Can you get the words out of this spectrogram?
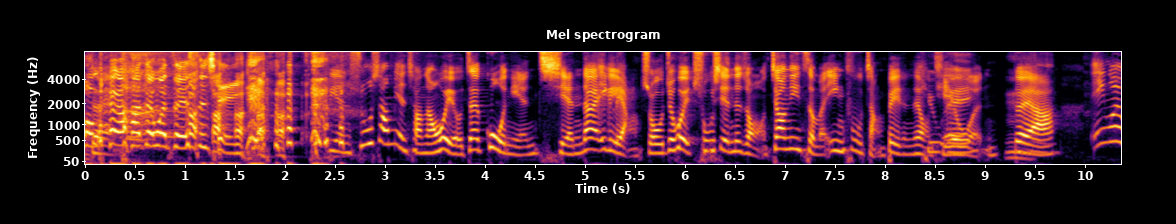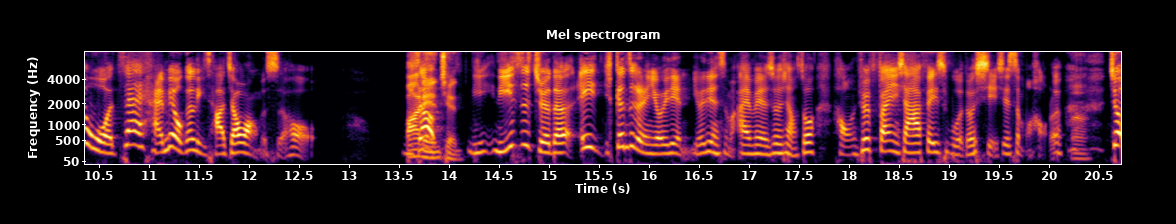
我没有让他再问这些事情。脸书上面常常会有在过年前大概一两周就会出现那种教你怎么应付长辈的那种贴文。嗯对啊，因为我在还没有跟理查交往的时候，八年前，你你一直觉得哎、诶跟这个人有一点有一点什么暧昧的时候，想说好，我们就翻一下他 Facebook 都写些什么好了。嗯就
